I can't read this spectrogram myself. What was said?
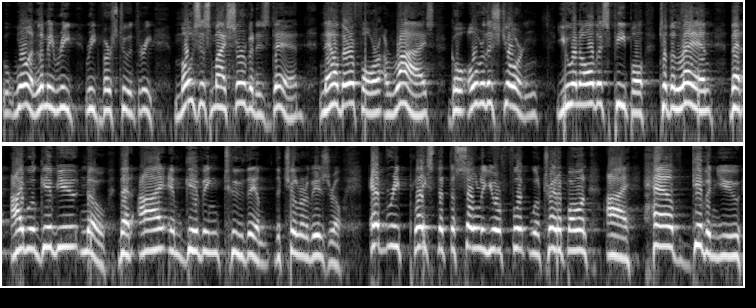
1, let me read, read verse 2 and 3. Moses, my servant, is dead. Now therefore, arise, go over this Jordan, you and all this people, to the land that I will give you. No, that I am giving to them, the children of Israel. Every place that the sole of your foot will tread upon, I have given you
